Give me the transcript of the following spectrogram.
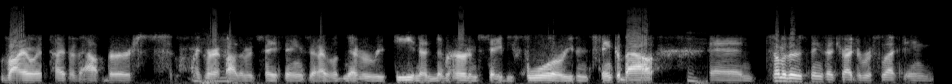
violent type of outbursts. My mm-hmm. grandfather would say things that I would never repeat and I'd never heard him say before or even think about. Mm-hmm. And some of those things I tried to reflect in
